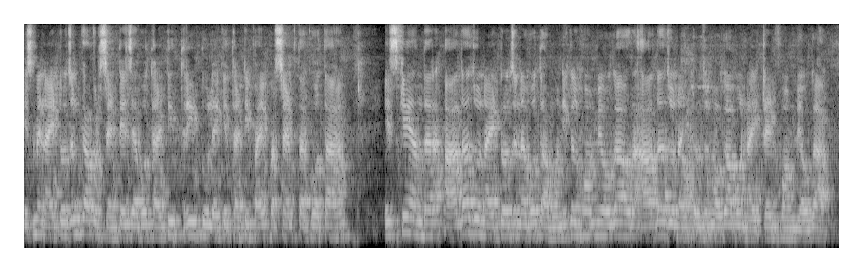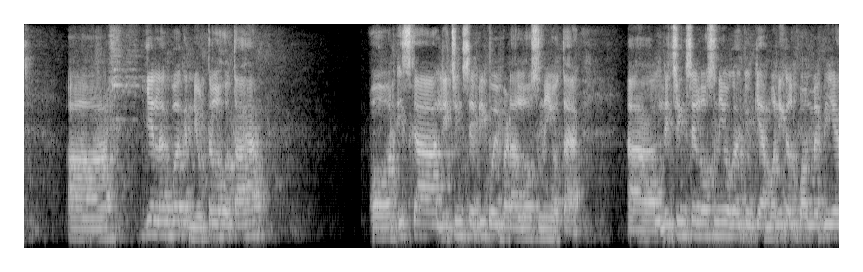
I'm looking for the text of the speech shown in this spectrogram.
इसमें नाइट्रोजन का परसेंटेज है, वो 33 टू लेके 35 परसेंट तक होता है। इसके अंदर आधा जो नाइट्रोजन है, वो तो अमोनिकल फॉर्म में होगा और आधा जो नाइट्रोजन होगा, वो नाइट्रेट फॉर्म में होगा। और ये लगभग न्यूट्रल होता है। और इसका लीचिंग से भी कोई बड़ा लॉस नहीं होता है। लीचिंग से लॉस नहीं होगा क्योंकि अमोनिकल फॉर्म में भी है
